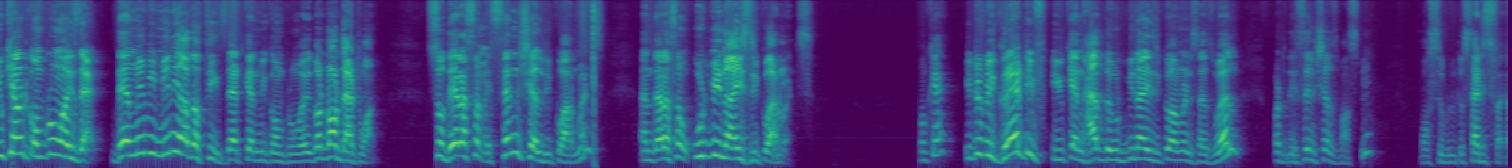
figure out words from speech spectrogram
you cannot compromise that. There may be many other things that can be compromised, but not that one. So there are some essential requirements and there are some would be nice requirements. Okay, it would be great if you can have the would be nice requirements as well, but the essentials must be possible to satisfy.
